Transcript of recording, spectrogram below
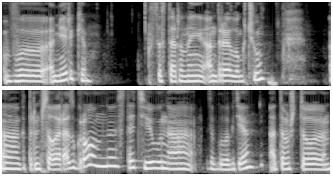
в Америке со стороны Андрея Лонгчу, э, который написал разгромную статью на, забыла где, о том, что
